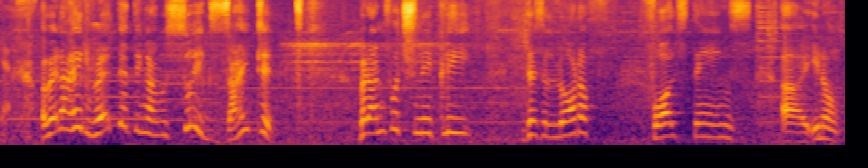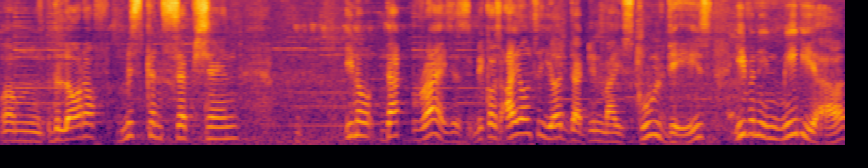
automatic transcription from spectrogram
Yes. When I read the thing, I was so excited. But unfortunately, there's a lot of false things, uh, you know, um, the lot of misconception. You know, that rises because I also heard that in my school days, even in media,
